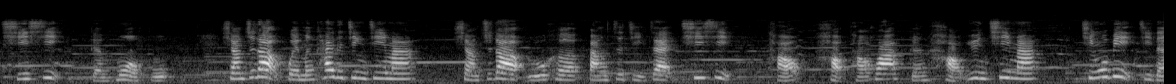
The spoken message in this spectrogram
七夕跟末伏。想知道鬼门开的禁忌吗？想知道如何帮自己在七夕讨好桃花跟好运气吗？请务必记得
